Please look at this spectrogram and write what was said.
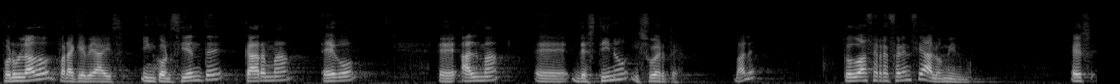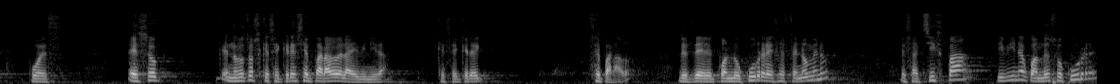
Por un lado, para que veáis inconsciente, karma, ego, eh, alma, eh, destino y suerte. ¿vale? Todo hace referencia a lo mismo. Es, pues, eso que nosotros que se cree separado de la divinidad, que se cree separado. Desde cuando ocurre ese fenómeno, esa chispa divina, cuando eso ocurre,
